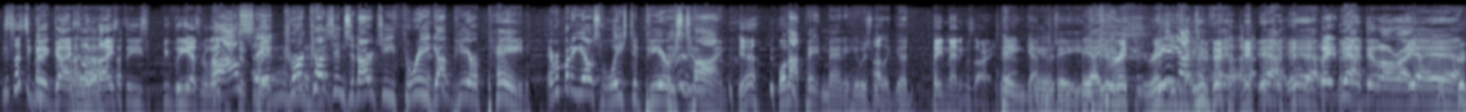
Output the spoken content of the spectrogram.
he's such a good guy. So nice to these people he has relationships I'll relationships say with. it. Kirk Cousins and RG3 got Pierre paid. Everybody else wasted Pierre's time. Yeah. Well, not Peyton Manning. He was really good. Peyton Manning was all right. Peyton got He me was- paid. Yeah, he, Reggie, Reggie he got you paid. Yeah, yeah, yeah. Peyton Manning did all right. Yeah, yeah,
